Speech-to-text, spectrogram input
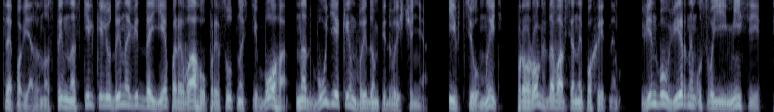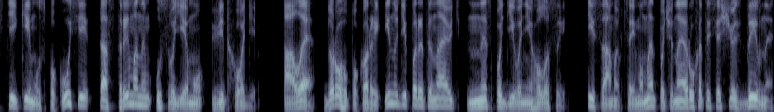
Це пов'язано з тим, наскільки людина віддає перевагу присутності Бога над будь-яким видом підвищення, і в цю мить пророк здавався непохитним. Він був вірним у своїй місії, стійким у спокусі та стриманим у своєму відході. Але дорогу покори іноді перетинають несподівані голоси, і саме в цей момент починає рухатися щось дивне,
